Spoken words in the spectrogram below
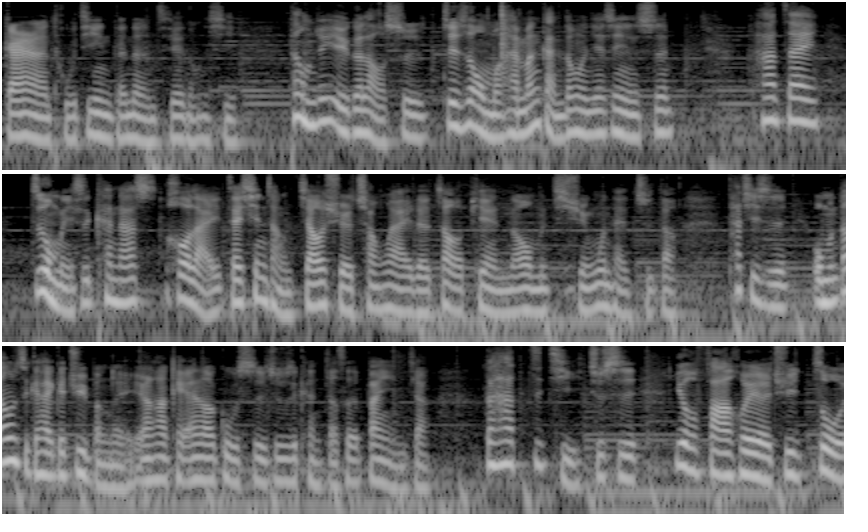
感染的途径等等这些东西。但我们就有一个老师，这时候我们还蛮感动的一件事情是，他在这我们也是看他后来在现场教学传回来的照片，然后我们询问才知道，他其实我们当时只给他一个剧本而已，让他可以按照故事就是可能角色扮演这样。但他自己就是又发挥了去做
